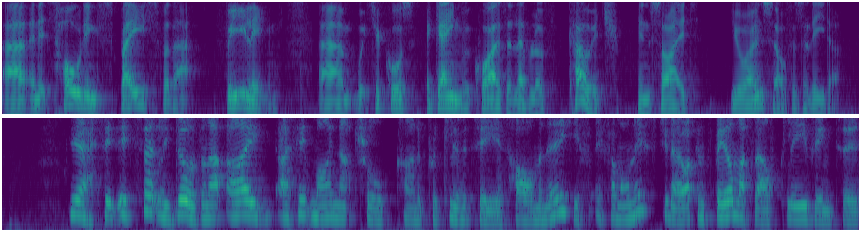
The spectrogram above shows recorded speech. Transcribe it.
Uh, and it's holding space for that feeling, um, which of course, again, requires a level of courage inside your own self as a leader. Yes, it, it certainly does, and I, I think my natural kind of proclivity is harmony. If, if I'm honest, you know, I can feel myself cleaving to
